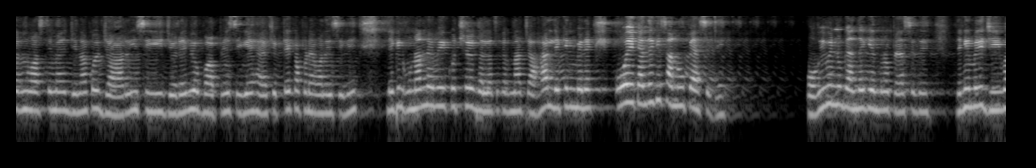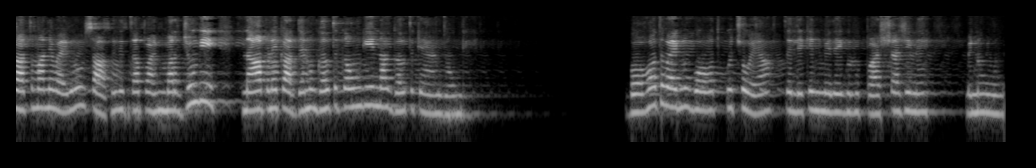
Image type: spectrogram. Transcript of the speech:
ਕਰਨ ਵਾਸਤੇ ਮੈਂ ਜਿਨ੍ਹਾਂ ਕੋਲ ਜਾ ਰਹੀ ਸੀ, ਜਿਹੜੇ ਵੀ ਉਹ ਬਾਬੇ ਸੀਗੇ, ਹੈ, ਚਿੱਟੇ ਕੱਪੜਿਆਂ ਵਾਲੇ ਸੀਗੇ, ਲੇਕਿਨ ਉਹਨਾਂ ਨੇ ਵੀ ਕੁਝ ਗਲਤ ਕਰਨਾ ਚਾਹਾ, ਲੇਕਿਨ ਮੇਰੇ, ਉਹ ਇਹ ਕਹਿੰਦੇ ਕਿ ਸਾਨੂੰ ਪੈਸੇ ਦੇ। ਉਹ ਵੀ ਮੈਨੂੰ ਕਹਿੰਦੇ ਕਿ ਅੰਦਰੋਂ ਪੈਸੇ ਦੇ। ਲੇਕਿਨ ਮੇਰੀ ਜੀਵ ਆਤਮਾ ਨੇ ਵਾਹਿਗੁਰੂ ਸਾਥ ਨਹੀਂ ਦਿੱਤਾ ਭਾਵੇਂ ਮਰ ਜੂੰਗੀ ਨਾ ਆਪਣੇ ਘਰਦਿਆਂ ਨੂੰ ਗਲਤ ਕਹੂੰਗੀ ਨਾ ਗਲਤ ਕਹਿਣ ਦਊਂਗੀ। ਬਹੁਤ ਵਾਹਿਗੁਰੂ ਬਹੁਤ ਕੁਝ ਹੋਇਆ ਤੇ ਲੇਕਿਨ ਮੇਰੇ ਗੁਰੂ ਪਾਤਸ਼ਾਹ ਜੀ ਨੇ ਮੈਨੂੰ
